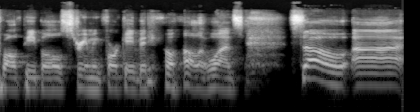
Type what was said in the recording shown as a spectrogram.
12 people streaming 4K video all at once. So, uh,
